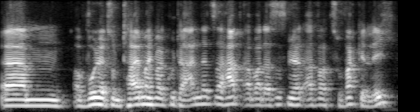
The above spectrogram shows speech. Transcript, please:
Ähm, obwohl er zum Teil manchmal gute Ansätze hat, aber das ist mir halt einfach zu wackelig.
